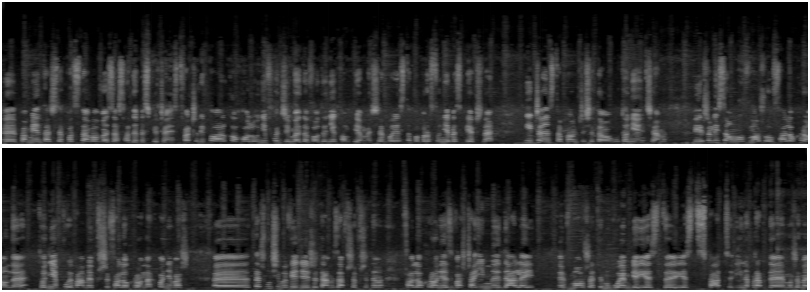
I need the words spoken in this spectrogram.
e, pamiętać te podstawowe zasady bezpieczeństwa, czyli po alkoholu nie wchodzimy do wody, nie kąpiemy się, bo jest to po prostu niebezpieczne i często kończy się to utonięciem. Jeżeli są w morzu falochrony, to nie pływamy przy falochronach, ponieważ e, też musimy wiedzieć, że tam zawsze przy tym falochronie, zwłaszcza im dalej w morze, tym głębiej jest, jest spad i naprawdę możemy,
